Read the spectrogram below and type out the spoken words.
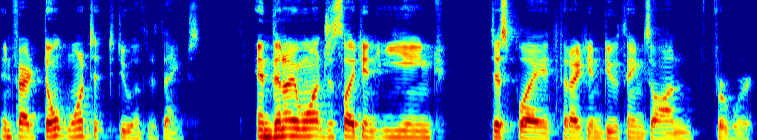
in fact don't want it to do other things. And then I want just like an e-ink display that I can do things on for work.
